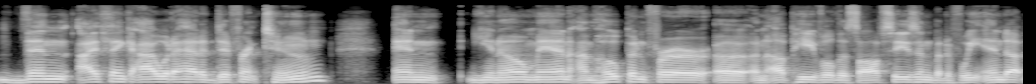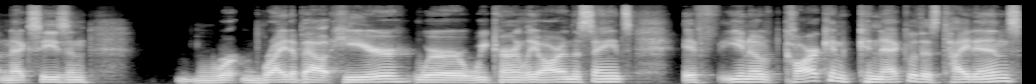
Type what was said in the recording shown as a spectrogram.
then I think I would have had a different tune. And you know, man, I'm hoping for uh, an upheaval this offseason. But if we end up next season r- right about here where we currently are in the Saints, if you know Carr can connect with his tight ends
